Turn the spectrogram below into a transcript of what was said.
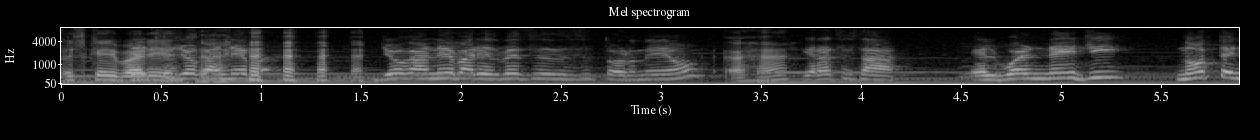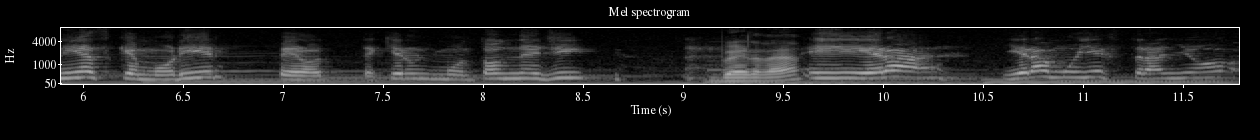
Es que hay varias. yo, gané, yo gané varias veces ese torneo. Gracias a el buen Neji. No tenías que morir, pero te quiero un montón, Neji. ¿Verdad? Y era, y era muy extraño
